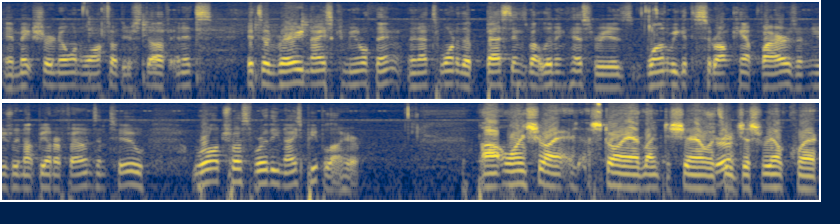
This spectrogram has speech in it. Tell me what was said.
and make sure no one walks up to your stuff. And it's it's a very nice communal thing, and that's one of the best things about living history. Is one, we get to sit around campfires and usually not be on our phones, and two, we're all trustworthy, nice people out here. Uh, one short story I'd like to share with Sure. you, just real quick,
